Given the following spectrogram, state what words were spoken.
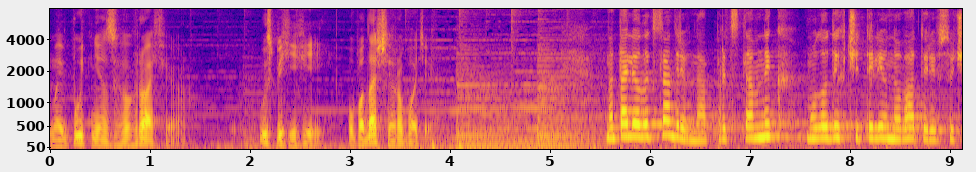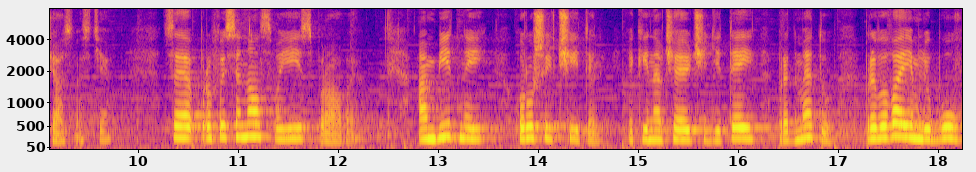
майбутнє з географією. Успіхів їй у подальшій роботі! Наталя Олександрівна представник молодих вчителів-новаторів сучасності. Це професіонал своєї справи, амбітний, хороший вчитель, який, навчаючи дітей предмету, прививає їм любов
